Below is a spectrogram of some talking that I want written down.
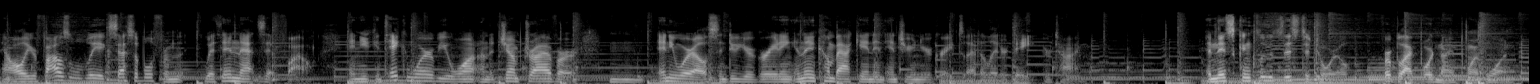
Now all your files will be accessible from within that zip file and you can take them wherever you want on a jump drive or mm, anywhere else and do your grading and then come back in and enter in your grades at a later date or time. And this concludes this tutorial for Blackboard 9.1.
